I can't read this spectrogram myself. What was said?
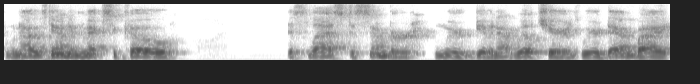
when I was down in Mexico this last December, when we were giving out wheelchairs, we were down by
